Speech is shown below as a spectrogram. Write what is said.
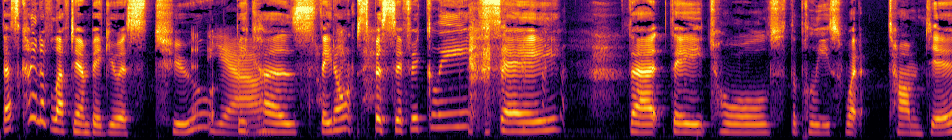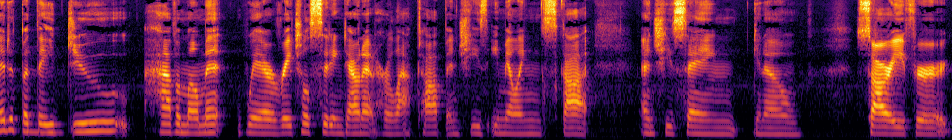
That's kind of left ambiguous too. Uh, yeah. Because they don't specifically say that they told the police what Tom did, but they mm-hmm. do have a moment where Rachel's sitting down at her laptop and she's emailing Scott and she's saying, you know, sorry for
